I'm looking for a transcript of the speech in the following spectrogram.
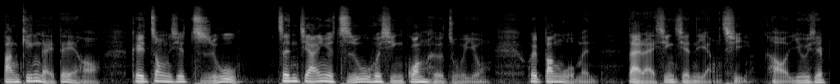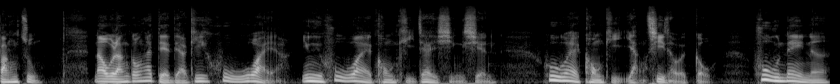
帮经来对哈，可以种一些植物，增加，因为植物会行光合作用，会帮我们带来新鲜的氧气，好，有一些帮助。那有人讲他点点去户外啊，因为户外空气在新鲜，户外空气氧气才会够。户内呢，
